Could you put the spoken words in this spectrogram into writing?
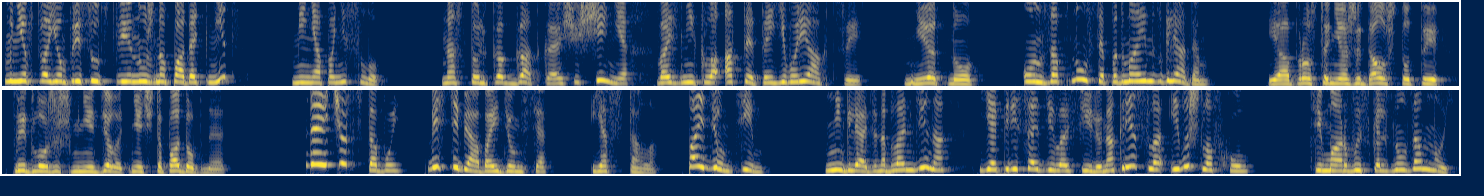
мне в твоем присутствии нужно падать ниц?» Меня понесло. Настолько гадкое ощущение возникло от этой его реакции. «Нет, но он запнулся под моим взглядом. «Я просто не ожидал, что ты предложишь мне делать нечто подобное». «Да и черт с тобой, без тебя обойдемся». Я встала. «Пойдем, Тим». Не глядя на блондина, я пересадила Филю на кресло и вышла в холл. Тимар выскользнул за мной.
